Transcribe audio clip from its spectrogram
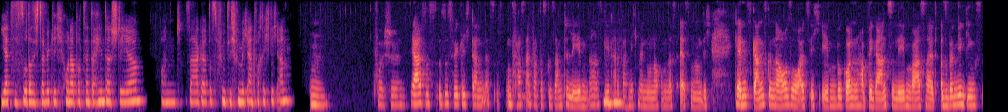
jetzt ist es so, dass ich da wirklich 100 dahinter stehe und sage, das fühlt sich für mich einfach richtig an. Mhm. Voll schön. Ja, es ist, es ist wirklich dann, es umfasst einfach das gesamte Leben. Ne? Es geht mhm. einfach nicht mehr nur noch um das Essen. Und ich kenne es ganz genauso, als ich eben begonnen habe, vegan zu leben, war es halt, also bei mir ging es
